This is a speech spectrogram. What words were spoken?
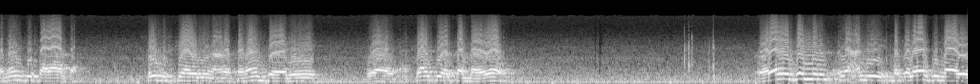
samayntii salaada xukuskaagi mana samaynteedi waay asaasi sameeyo. Walaaziman yani maka laazimayo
